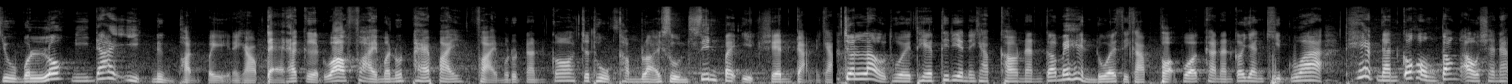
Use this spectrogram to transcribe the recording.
อยู่บนโลกนี้ได้อีก 1,000 ปีนะครับ แต่ถ้าเกิดว่าฝ่ายมนุษย์แพ้ไป ฝ่ายมนุษย์นั้นก็จะถูกทำลายสูญสิ้นไปอีกเช่นกันนะครับ จนเหล่าทวยเทพที่เดียนนะครับเขานั้นก็ไม่เห็นด้วยสิครับ เพราะพวกเขานั้นก็ยังคิดว่าเทพนั้นก็คงต้องเอาชนะ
